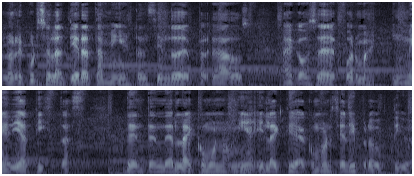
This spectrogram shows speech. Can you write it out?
los recursos de la tierra también están siendo depredados a causa de formas inmediatistas de entender la economía y la actividad comercial y productiva.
